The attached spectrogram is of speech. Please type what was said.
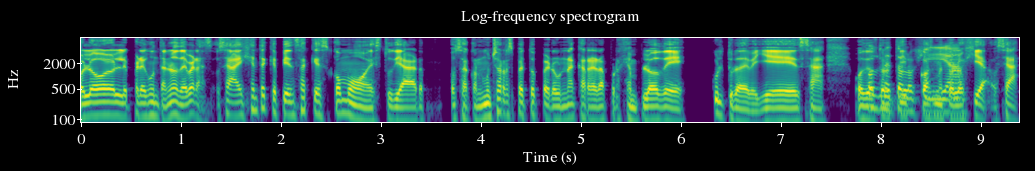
O luego le preguntan, no, de veras. O sea, hay gente que piensa que es como estudiar, o sea, con mucho respeto, pero una carrera, por ejemplo, de cultura de belleza o de otro tipo, Cosmetología. cosmetología. O sea,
